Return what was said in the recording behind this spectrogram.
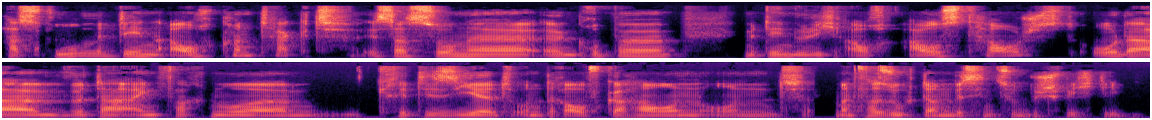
Hast du mit denen auch Kontakt? Ist das so eine äh, Gruppe, mit denen du dich auch austauschst? Oder wird da einfach nur kritisiert und draufgehauen und man versucht da ein bisschen zu beschwichtigen?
